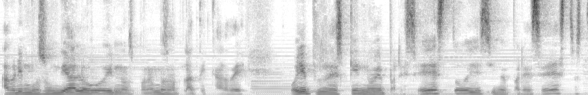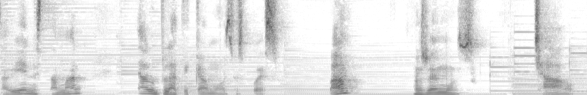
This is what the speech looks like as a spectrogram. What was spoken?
abrimos un diálogo y nos ponemos a platicar de, oye, pues es que no me parece esto, oye, si me parece esto, está bien, está mal. Ya lo platicamos después. ¿Va? Nos vemos. Chao.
